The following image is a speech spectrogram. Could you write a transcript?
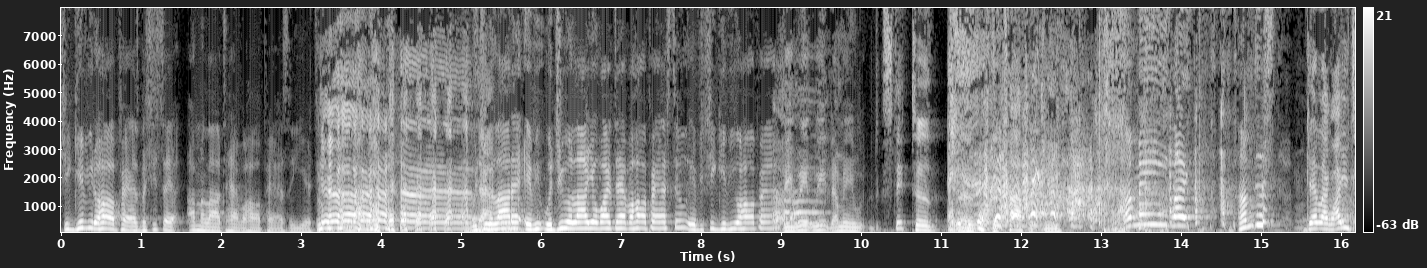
She give you the hall pass, but she said, "I'm allowed to have a hall pass a year too." Would you allow, would you allow that? If you, would you allow your wife to have a hall pass too? If she give you a hall pass? We, we, we, I mean, stick to the, the topic, G. I mean, like, I'm just Get like, why you change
